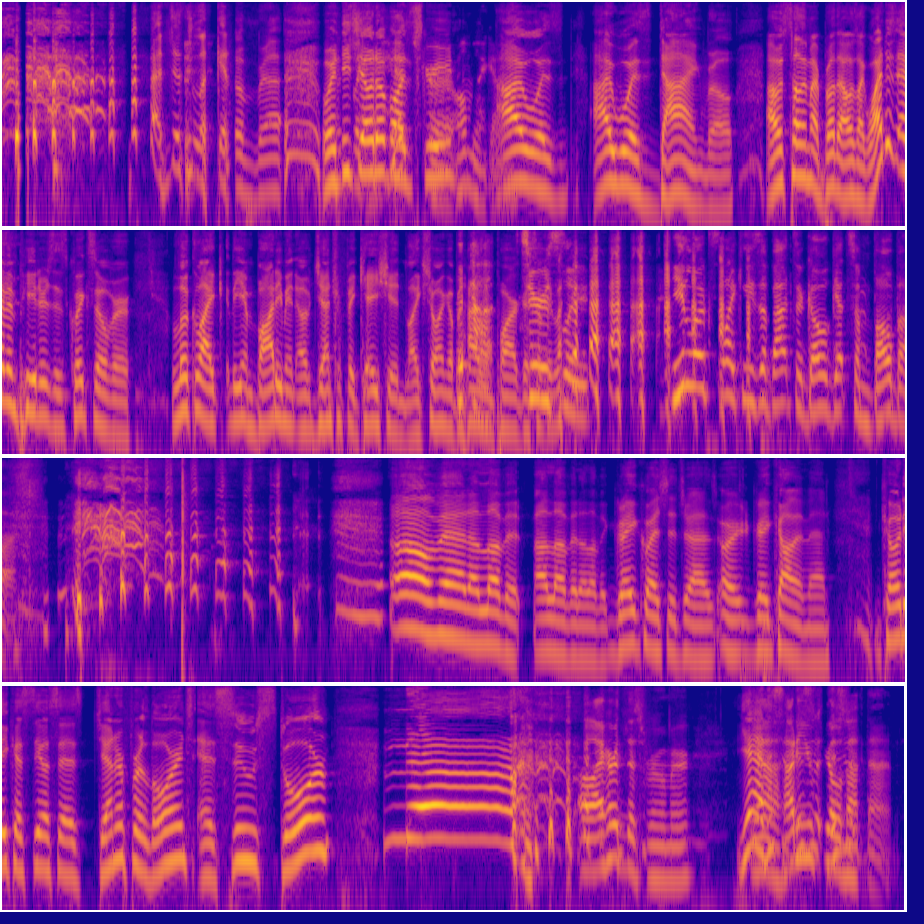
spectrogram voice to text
just look at him, bro. When he Like showed up on screen, Oh my god! I was I was dying, bro. I was telling my brother, I was like, why does Evan Peters as Quicksilver look like the embodiment of gentrification, like showing up at Yeah, Highland Park? Something like- seriously, he looks like he's about to go get some boba. oh man, I love it. I love it. I love it. Great question, Travis. Or great comment, man. Cody Castillo says Jennifer Lawrence as Sue Storm. No. Oh, I heard this rumor. yeah. Yeah, this- how do you is- feel about that?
